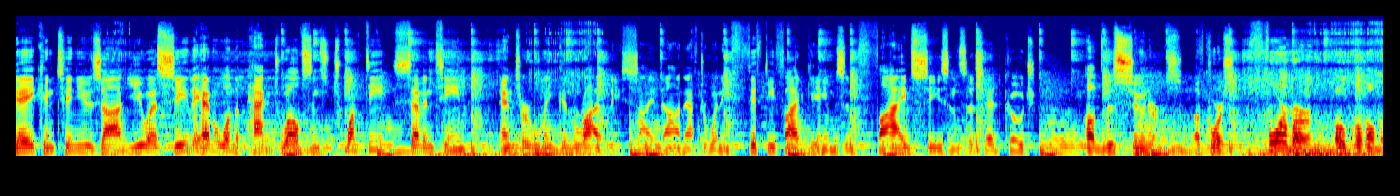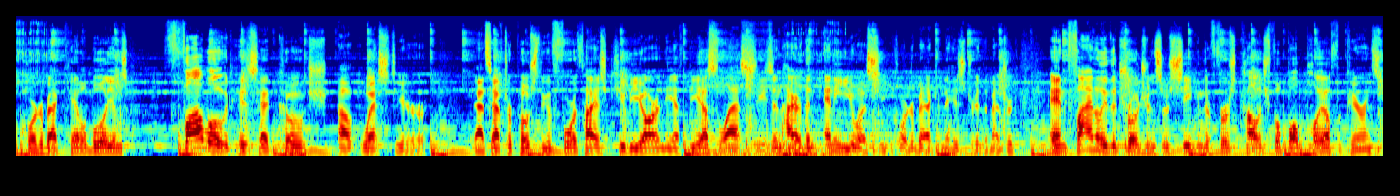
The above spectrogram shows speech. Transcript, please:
Day continues on. USC, they haven't won the Pac 12 since 2017. Enter Lincoln Riley, signed on after winning 55 games in five seasons as head coach of the Sooners. Of course, former Oklahoma quarterback Caleb Williams followed his head coach out west here. That's after posting the fourth highest QBR in the FBS last season, higher than any USC quarterback in the history of the metric. And finally, the Trojans are seeking their first college football playoff appearance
